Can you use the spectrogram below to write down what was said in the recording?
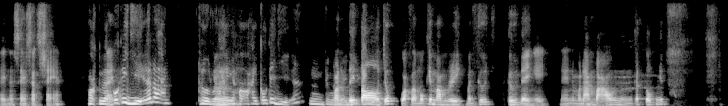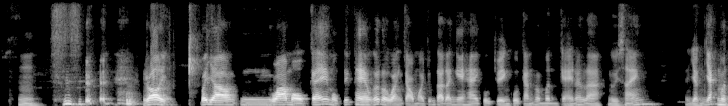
thì nó sẽ sạch sẽ hoặc là Đấy. có cái dĩa đó anh thường là ừ. hay họ hay có cái dĩa ừ, hoặc để to một chút hoặc là một cái mâm riêng mình cứ cứ đề nghị để mà đảm bảo cách tốt nhất ừ. rồi bây giờ ừ, qua một cái mục tiếp theo rất là quan trọng mà chúng ta đã nghe hai câu chuyện của cảnh và minh kể đó là người sáng dẫn dắt mình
